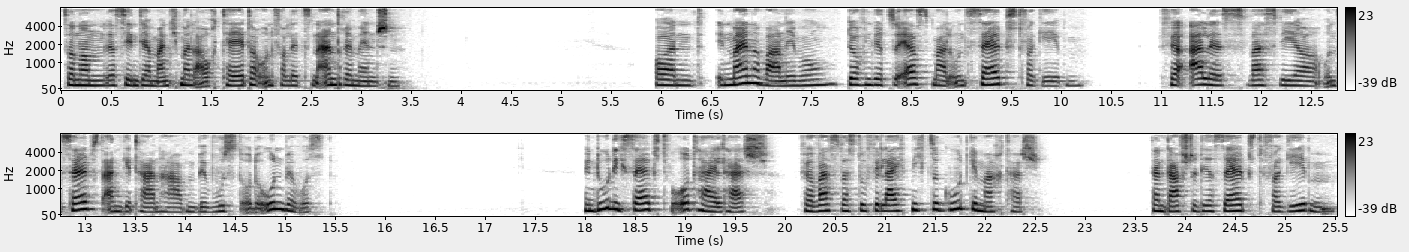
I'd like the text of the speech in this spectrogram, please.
sondern wir sind ja manchmal auch Täter und verletzen andere Menschen. Und in meiner Wahrnehmung dürfen wir zuerst mal uns selbst vergeben. Für alles, was wir uns selbst angetan haben, bewusst oder unbewusst. Wenn du dich selbst verurteilt hast, für was, was du vielleicht nicht so gut gemacht hast, dann darfst du dir selbst vergeben.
